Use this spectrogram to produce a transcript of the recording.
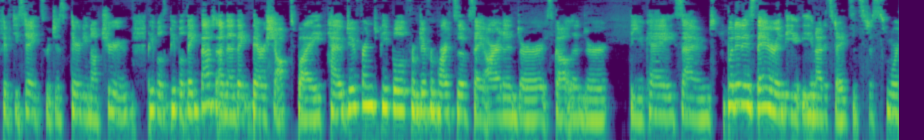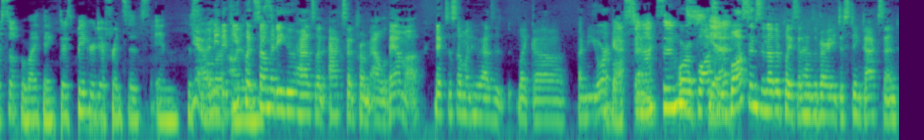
50 states, which is clearly not true. People people think that, and then they, they're shocked by how different people from different parts of, say, Ireland or Scotland or the UK sound. But it is there in the United States. It's just more subtle, I think. There's bigger differences in the yeah, I mean, if you put somebody who has an accent from Alabama next to someone who has a, like a, a New a York Boston accent, accent, or a Boston. yeah. Boston's another place that has a very distinct accent.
